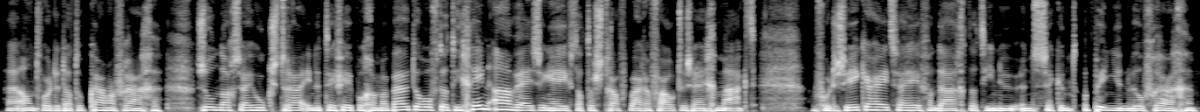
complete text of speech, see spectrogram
Hij antwoordde dat op Kamervragen. Zondag zei Hoekstra in het tv-programma Buitenhof... dat hij geen aanwijzingen heeft dat er strafbare fouten zijn gemaakt. Voor de zekerheid zei hij vandaag dat hij nu een second opinion wil vragen.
